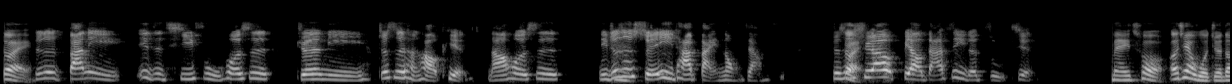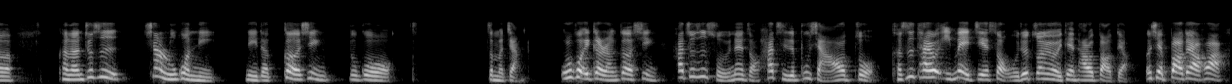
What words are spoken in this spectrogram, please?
对，就是把你一直欺负，或者是觉得你就是很好骗，然后或者是你就是随意他摆弄这样子，嗯、就是需要表达自己的主见。没错，而且我觉得可能就是像如果你你的个性如果怎么讲？如果一个人个性，他就是属于那种他其实不想要做，可是他又一昧接受，我觉得总有一天他会爆掉，而且爆掉的话，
